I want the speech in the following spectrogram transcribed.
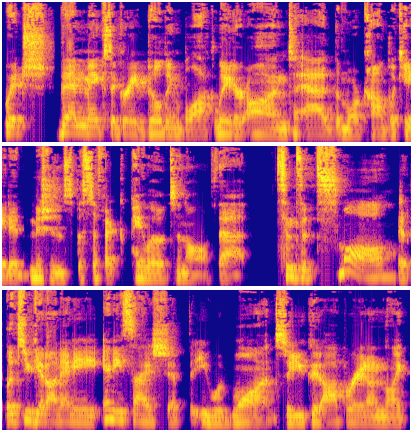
which then makes a great building block later on to add the more complicated mission specific payloads and all of that since it's small, it lets you get on any any size ship that you would want. So you could operate on like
